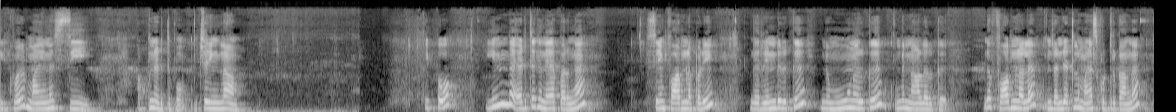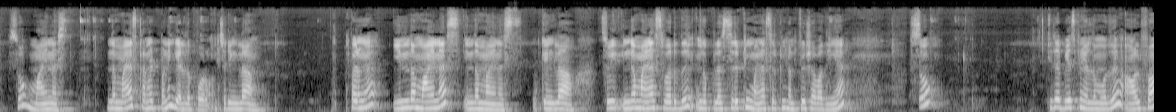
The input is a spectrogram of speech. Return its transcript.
equal minus c அப்படின்னு எடுத்துப்போம். சரிங்களா? இப்போது இந்த இடத்துக்கு நேரம் பாருங்கள் சேம் ஃபார்முலா படி. இங்கே ரெண்டு இருக்குது இங்கே மூணு இருக்குது இங்கே நாலு இருக்குது இந்த ஃபார்முலாவில் இந்த ரெண்டு இடத்துல மைனஸ் கொடுத்துருக்காங்க. ஸோ மைனஸ் இந்த மைனஸ் கன்வெர்ட் பண்ணி இங்கே எழுத போகிறோம் சரிங்களா? பாருங்கள் இந்த மைனஸ் இந்த மைனஸ் ஓகேங்களா ஸோ இங்கே மைனஸ் வருது இங்கே ப்ளஸ் இருக்குது மைனஸ் இருக்குன்னு கன்ஃபியூஸ் ஆகாதீங்க. ஸோ இதை பேஸ் பண்ணி எழுதும் போது alpha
